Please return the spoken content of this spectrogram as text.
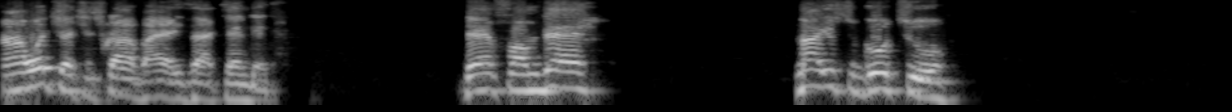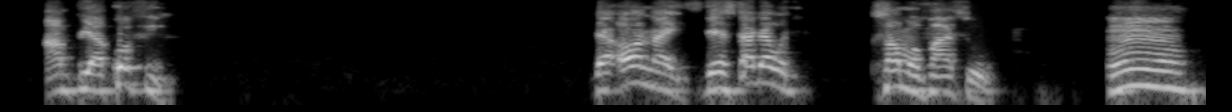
Uh, what church is is attended. Then from there, now I used to go to Ampia Coffee. The all night. They started with some of us who. Mm.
